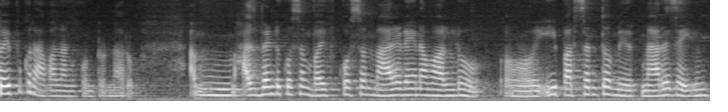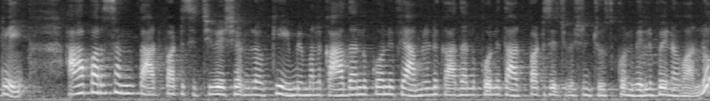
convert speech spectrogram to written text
వైపుకు రావాలనుకుంటున్నారు. హస్బెండ్ కోసం వైఫ్ కోసం మ్యారీడ్ అయిన వాళ్ళు ఈ పర్సన్తో మీరు మ్యారేజ్ అయ్యి ఉంటే ఆ పర్సన్ థర్డ్ పార్టీ సిచ్యువేషన్లోకి మిమ్మల్ని కాదనుకొని ఫ్యామిలీని కాదనుకొని థర్డ్ పార్టీ సిచ్యువేషన్ చూసుకొని వెళ్ళిపోయిన వాళ్ళు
